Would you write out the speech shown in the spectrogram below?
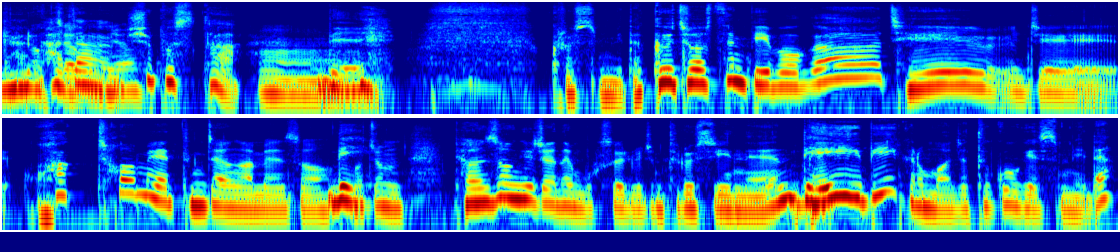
가-. 가장 슈퍼스타. 어. 네. 그렇습니다. 그 저스틴 비버가 제일 이제 확 처음에 등장하면서 네. 뭐 좀 변성기 전의 목소리를 좀 들을 수 있는 네. Baby 그럼 먼저 듣고 오겠습니다.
